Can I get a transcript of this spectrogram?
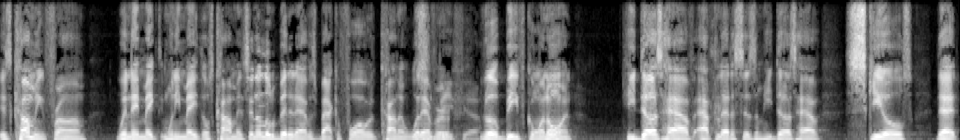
is coming from when they make when he made those comments, and a little bit of that was back and forth, kind of whatever, beef, yeah. little beef going on. He does have athleticism. He does have skills that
